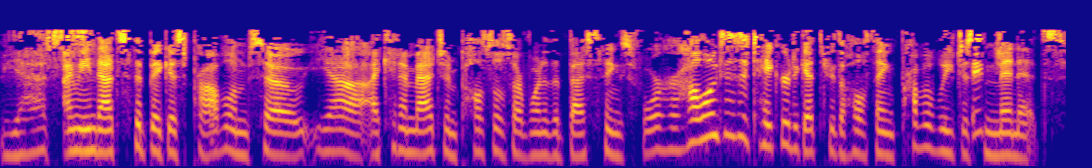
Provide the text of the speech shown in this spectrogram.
Yes. I mean, that's the biggest problem. So yeah, I can imagine puzzles are one of the best things for her. How long does it take her to get through the whole thing? Probably just It- minutes.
